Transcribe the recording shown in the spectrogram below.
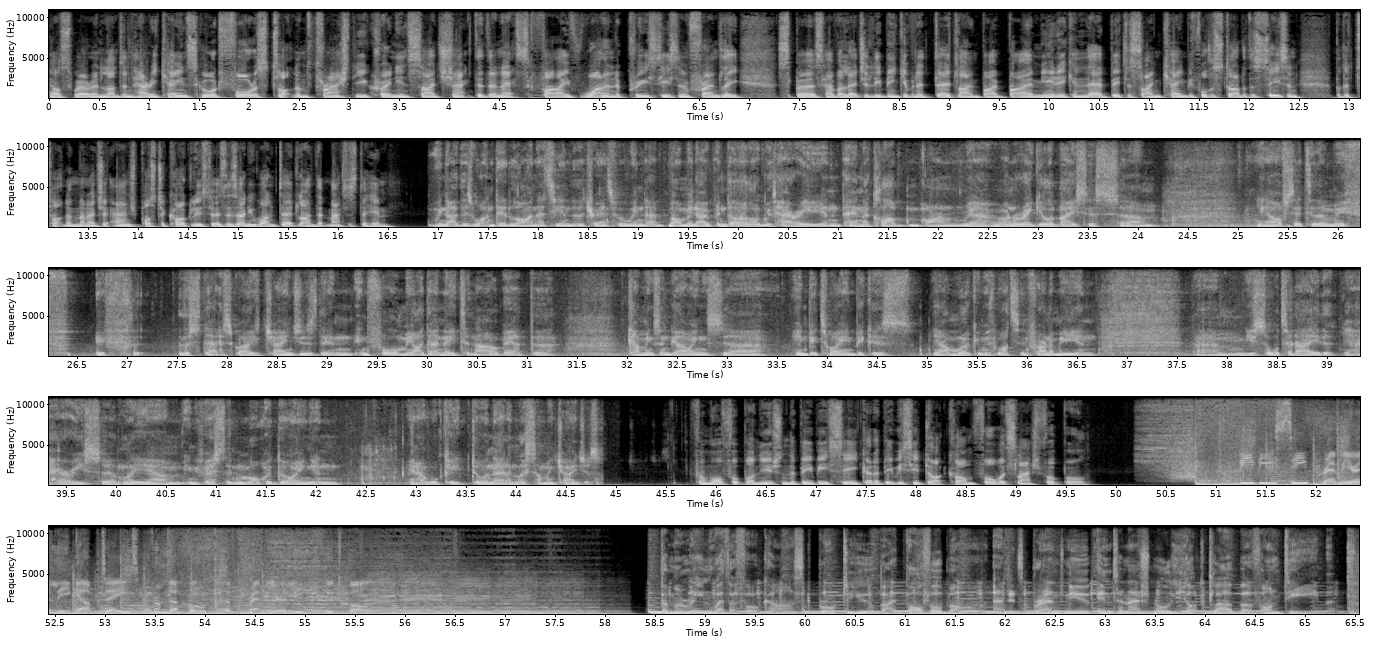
Elsewhere in London, Harry Kane scored four as Tottenham thrashed the Ukrainian side Shakhtar Donetsk 5-1 in a pre-season friendly. Spurs have allegedly been given a deadline by Bayern Munich in their bid to sign Kane before the start of the season. But the Tottenham manager Ange Postecoglou says there's only one deadline that matters to him. We know there's one deadline, that's the end of the transfer window. I'm in open dialogue with Harry and, and the club on, you know, on a regular basis. Um, you know, I've said to them if, if the status quo changes, then inform me. I don't need to know about the comings and goings uh, in between because, you know, I'm working with what's in front of me and um, you saw today that, you know, Harry's certainly um, invested in what we're doing and, you know, we'll keep doing that unless something changes. For more football news from the BBC, go to bbc.com forward slash football. BBC Premier League update from the home of Premier League football. The marine weather forecast brought to you by Port Vauban and its brand new International Yacht Club of Antibes.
